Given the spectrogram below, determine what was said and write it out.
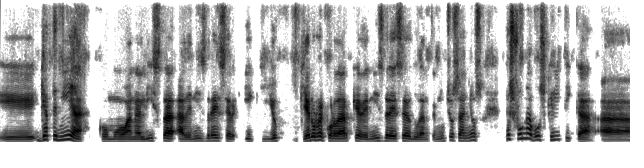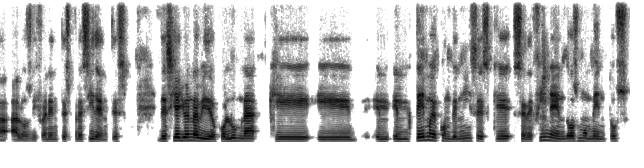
eh, ya tenía como analista a Denise Dresser y yo quiero recordar que Denise Dresser durante muchos años pues fue una voz crítica a, los diferentes presidentes. Decía yo en la videocolumna que eh, el, tema con Denise es que se define en dos momentos.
